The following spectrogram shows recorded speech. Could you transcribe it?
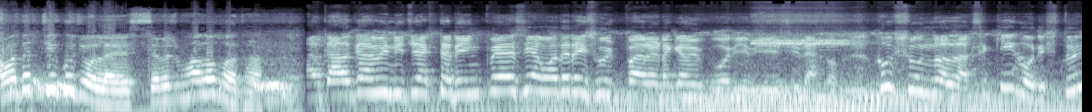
আমাদের চিকু চলে এসছে। বেশ ভালো কথা। আর কালকে আমি নিচে একটা রিং পেয়েছি, আমাদের এই সুইট পায়রাটাকে আমি পরিয়ে দিয়েছি, দেখো। খুব সুন্দর লাগছে। কি করিস তুই?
